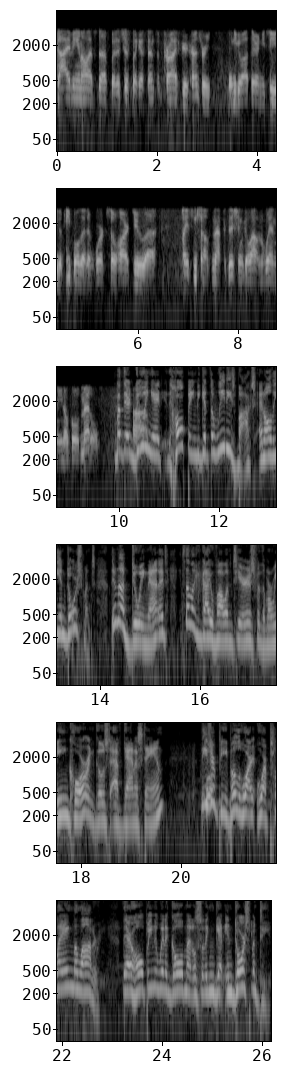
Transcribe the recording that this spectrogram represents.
diving and all that stuff. But it's just like a sense of pride for your country when you go out there and you see the people that have worked so hard to uh, place themselves in that position go out and win, you know, gold medals. But they're doing it hoping to get the Wheaties box and all the endorsements. They're not doing that. It's, it's not like a guy who volunteers for the Marine Corps and goes to Afghanistan. These are people who are who are playing the lottery. They're hoping to win a gold medal so they can get endorsement deals.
